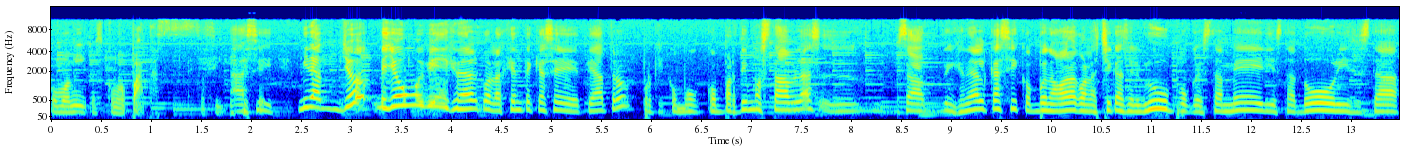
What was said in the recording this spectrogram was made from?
como amigos, como patas? Así. Mira, yo me llevo muy bien en general con la gente que hace teatro, porque como compartimos tablas, o sea, en general casi, con- bueno, ahora con las chicas del grupo, que está Mary, está Doris, está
